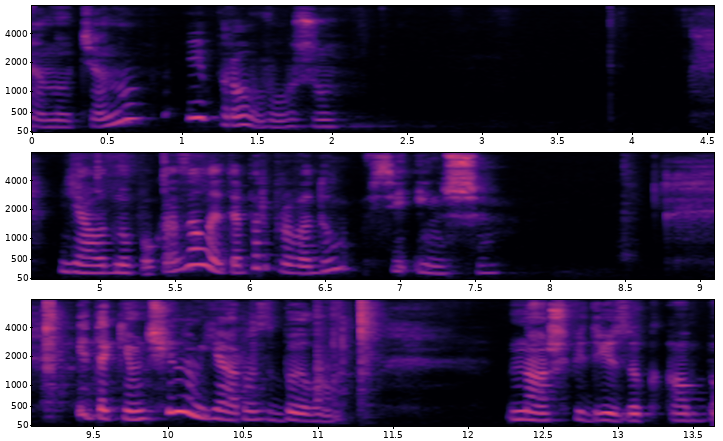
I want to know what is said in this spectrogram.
тяну, тяну і провожу. Я одну показала і тепер проведу всі інші. І таким чином я розбила наш відрізок АБ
